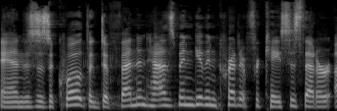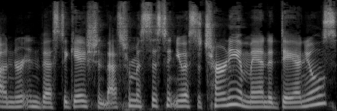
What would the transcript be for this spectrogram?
And this is a quote The defendant has been given credit for cases that are under investigation. That's from Assistant U.S. Attorney Amanda Daniels.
